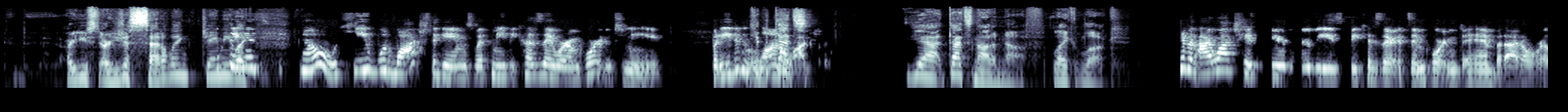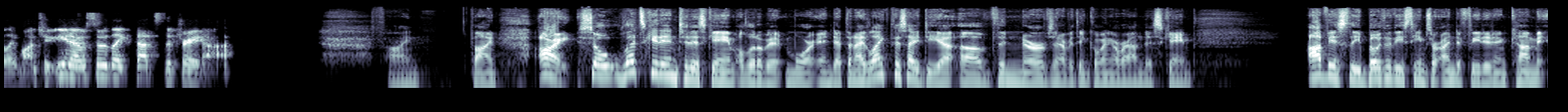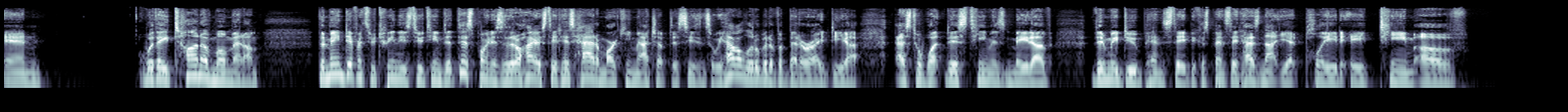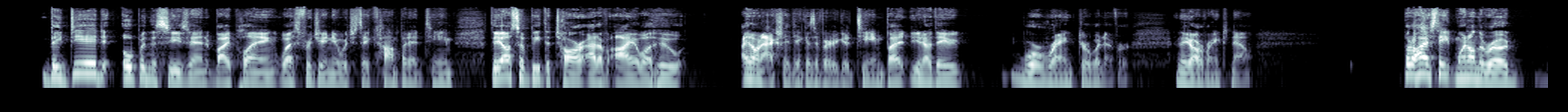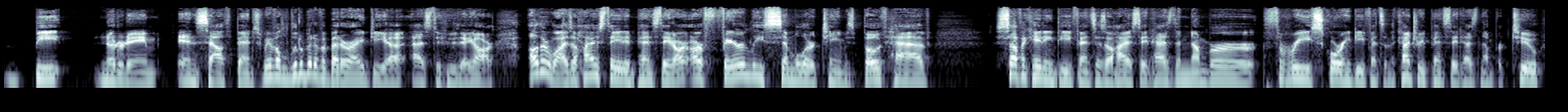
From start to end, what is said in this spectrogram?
are you are you just settling, Jami? Like, is, no, he would watch the games with me because they were important to me, but he didn't yeah, want to watch. Them. Yeah, that's not enough. Like, look, yeah, but I watch his weird movies because they're it's important to him, but I don't really want to, you know. So like that's the trade off. Fine, fine. All right, so let's get into this game a little bit more in depth, and I like this idea of the nerves and everything going around this game. Obviously, both of these teams are undefeated and come in with a ton of momentum the main difference between these two teams at this point is that Ohio State has had a marquee matchup this season. So we have a little bit of a better idea as to what this team is made of than we do Penn State because Penn State has not yet played a team of. They did open the season by playing West Virginia, which is a competent team. They also beat the Tar out of Iowa, who I don't actually think is a very good team, but you know, they were ranked or whatever, and they are ranked now. But Ohio State went on the road, beat Notre Dame and South Bend. So we have a little bit of a better idea as to who they are. Otherwise, Ohio State and Penn State are, are fairly similar teams. Both have suffocating defenses. Ohio State has the number three scoring defense in the country. Penn State has number two.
